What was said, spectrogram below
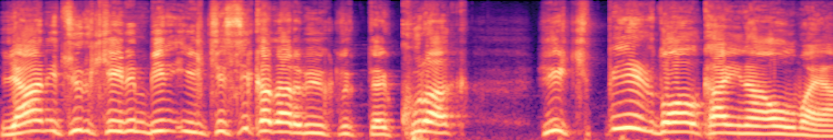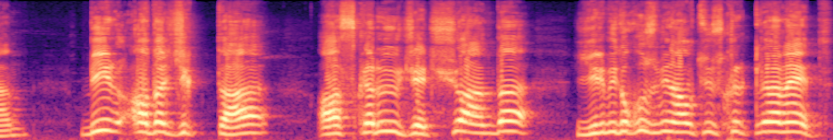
yani Türkiye'nin bir ilçesi kadar büyüklükte kurak hiçbir doğal kaynağı olmayan bir adacıkta asgari ücret şu anda 29.640 lira net.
